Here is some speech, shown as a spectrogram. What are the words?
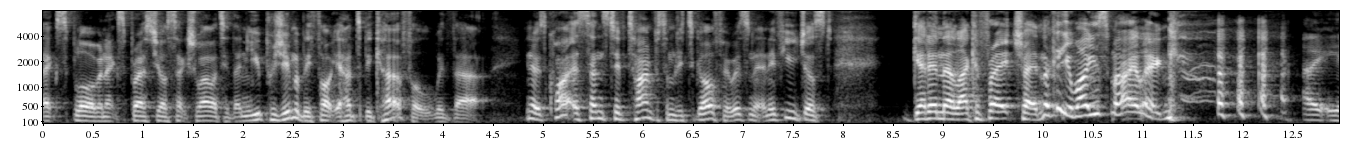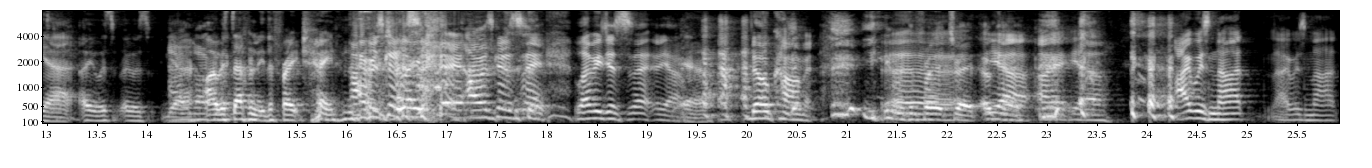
explore and express your sexuality, then you presumably thought you had to be careful with that. You know, it's quite a sensitive time for somebody to go through, isn't it? And if you just get in there like a freight train, look at you, why are you smiling? Uh, yeah, it was. It was. Yeah, not I was gonna- definitely the freight train. in this I was gonna say. I was gonna say. Let me just say. Yeah. Yeah. No comment. you were the freight train. Okay. Yeah. I. Yeah. I was not. I was not.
